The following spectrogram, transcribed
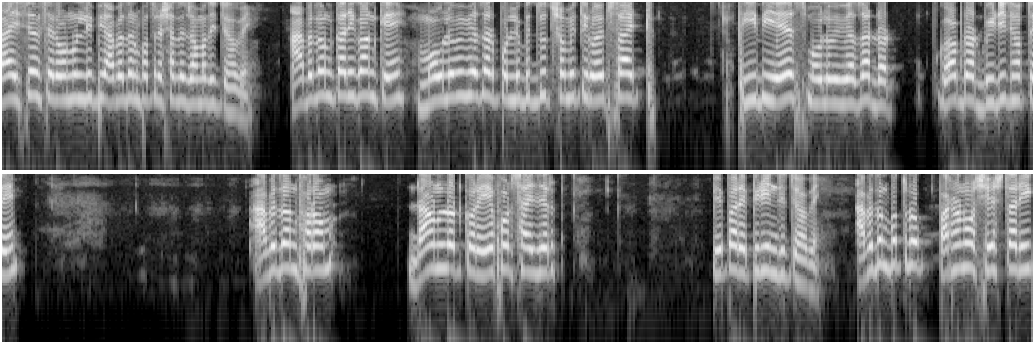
লাইসেন্সের অনুলিপি, আবেদনপত্রের সাথে জমা দিতে হবে। আবেদনকারীগণকে মৌলভীবাজার পল্লী বিদ্যুৎ সমিতির website PBS Moulvibazar dot gov dot BD হতে আবেদন ফর্ম ডাউনলোড করে এ ফোর সাইজের পেপারে প্রিন্ট দিতে হবে। আবেদনপত্র পাঠানোর শেষ তারিখ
